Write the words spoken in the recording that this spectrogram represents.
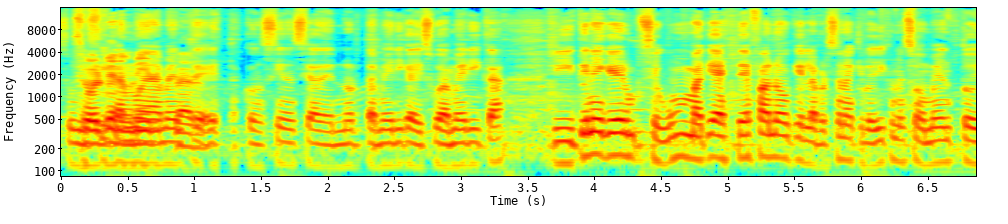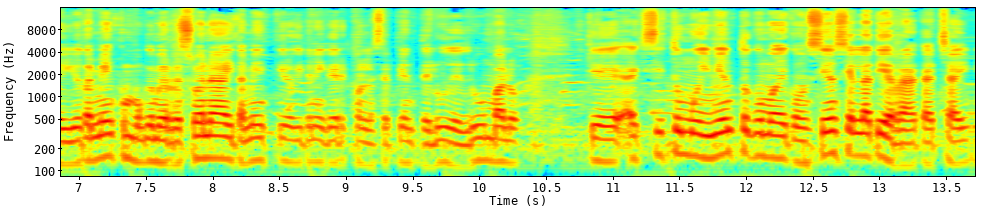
se, Se vuelven a unir, nuevamente claro. estas conciencias de Norteamérica y Sudamérica. Y tiene que ver, según Matías Estefano, que es la persona que lo dijo en ese momento, y yo también como que me resuena y también creo que tiene que ver con la serpiente luz de Drúmbalo, que existe un movimiento como de conciencia en la Tierra, ¿cachai?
